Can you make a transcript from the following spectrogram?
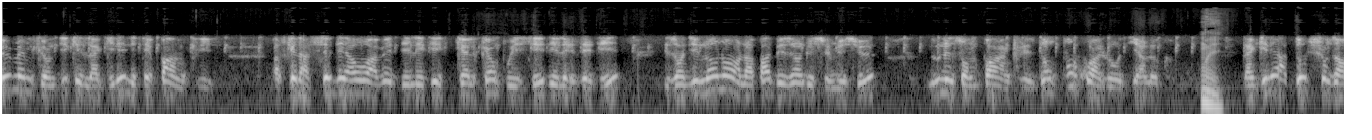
eux-mêmes qui ont dit que la Guinée n'était pas en crise. Parce que la CDAO avait délégué quelqu'un pour essayer de les aider. Ils ont dit non, non, on n'a pas besoin de ce monsieur. Nous ne sommes pas en crise. Donc pourquoi au dialogue? Oui. La Guinée a d'autres choses à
